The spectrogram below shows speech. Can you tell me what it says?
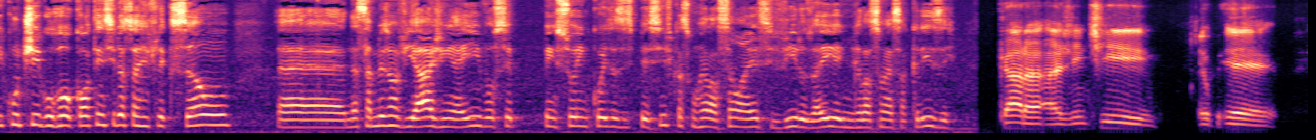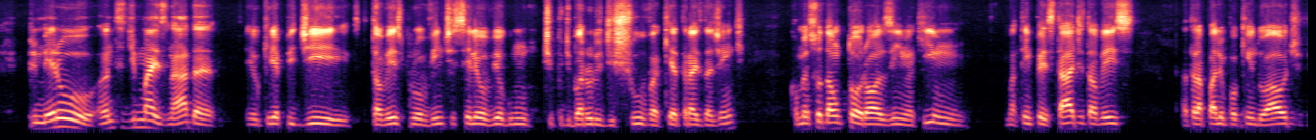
E contigo, Rô, qual tem sido essa reflexão? É, nessa mesma viagem aí, você pensou em coisas específicas com relação a esse vírus aí, em relação a essa crise? Cara, a gente. Eu, é, primeiro, antes de mais nada, eu queria pedir, talvez, para o ouvinte, se ele ouvir algum tipo de barulho de chuva aqui atrás da gente. Começou a dar um torózinho aqui, um, uma tempestade, talvez atrapalhe um pouquinho do áudio.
